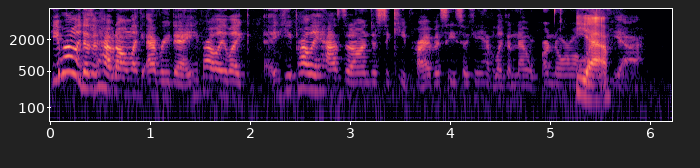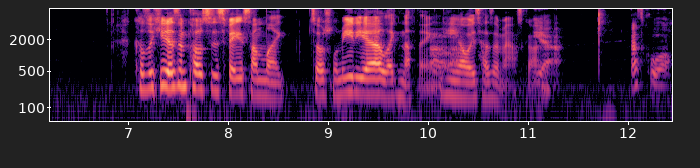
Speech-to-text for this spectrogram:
he probably doesn't have it on like every day. He probably like he probably has it on just to keep privacy, so he can have like a, no, a normal. Yeah. Life. Yeah. Cause like he doesn't post his face on like social media, like nothing. he Oh. always has a mask on. Yeah. That's cool.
